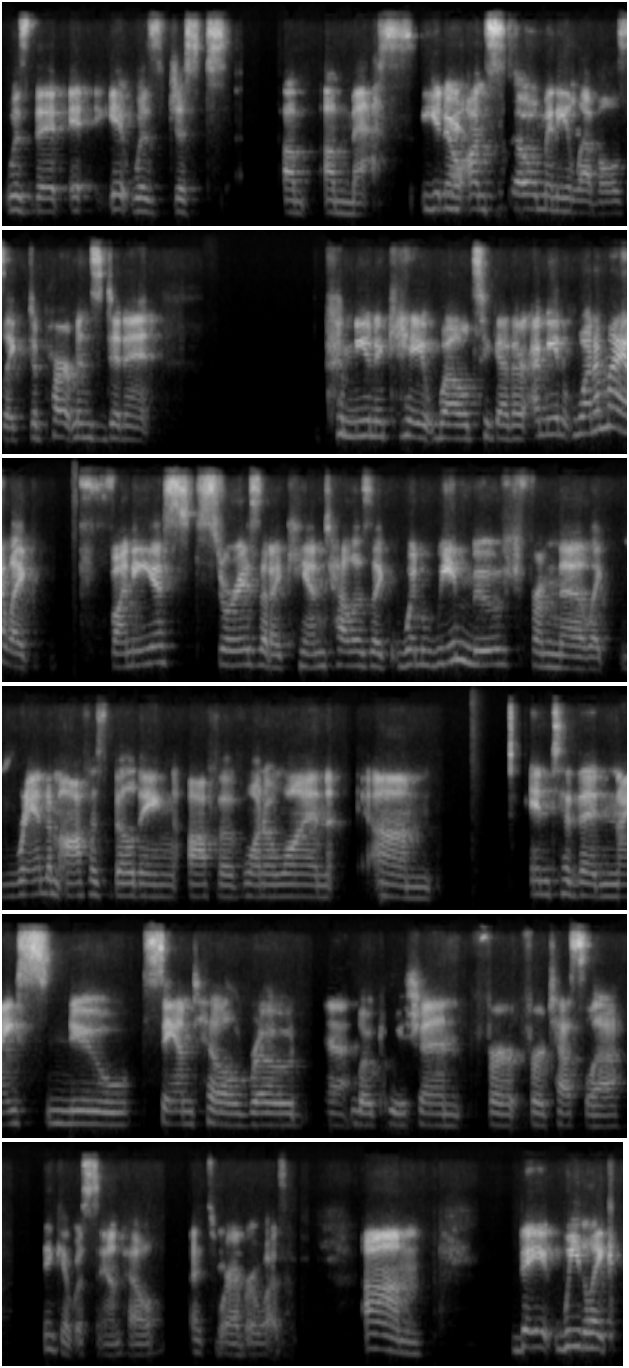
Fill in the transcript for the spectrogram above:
was that it, it was just a, a mess you know yeah. on so many levels. Like departments didn't communicate well together. I mean one of my like funniest stories that I can tell is like when we moved from the like random office building off of 101 um, into the nice new Sandhill Road yeah. location for for Tesla. I think it was Sandhill. It's wherever it was. Um, they we like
